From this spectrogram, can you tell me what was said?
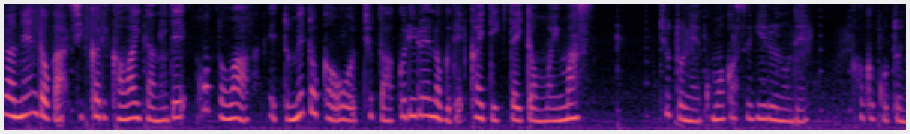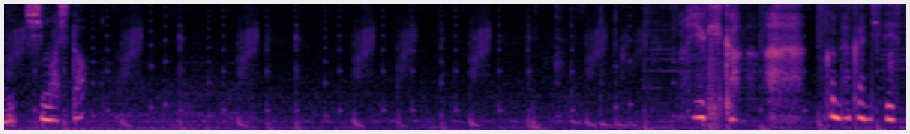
では粘土がしっかり乾いたので今度は、えっと、目とかをちょっとアクリル絵の具で描いていきたいと思います。ちょっとね細かすぎるので描くことにしました。雪がこんな感じです。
